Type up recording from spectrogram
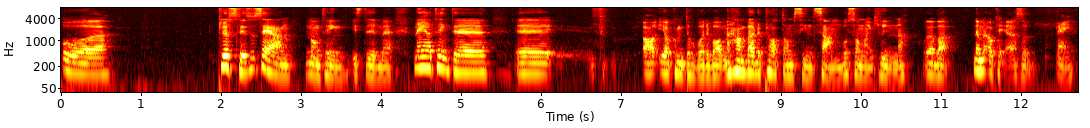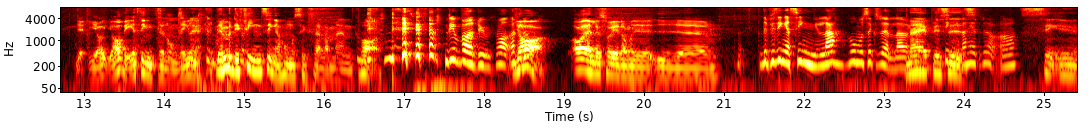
Och plötsligt så säger han någonting i stil med Nej jag tänkte eh, Ja, jag kommer inte ihåg vad det var men han började prata om sin sambo som var en kvinna. Och jag bara Nej men okej alltså nej. Jag, jag vet inte någonting längre. Nej men det finns inga homosexuella män kvar. Det är bara du kvar. Ja! ja eller så är de i, i eh, Det finns inga singla homosexuella. Nej, precis. Singla heter det så? Ja. Se, eh,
